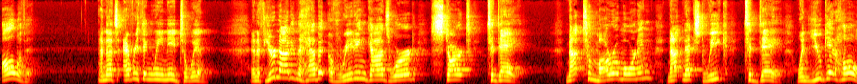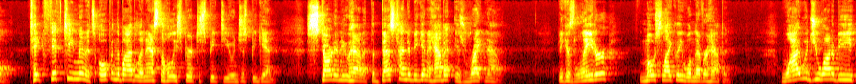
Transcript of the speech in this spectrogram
all of it. And that's everything we need to win. And if you're not in the habit of reading God's word, start today. Not tomorrow morning, not next week, today. When you get home, take 15 minutes, open the Bible, and ask the Holy Spirit to speak to you and just begin. Start a new habit. The best time to begin a habit is right now because later, most likely, will never happen. Why would you want to be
